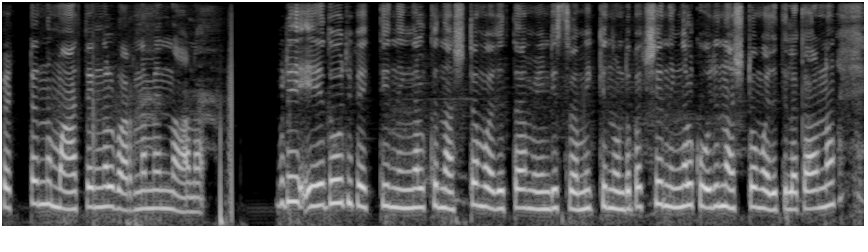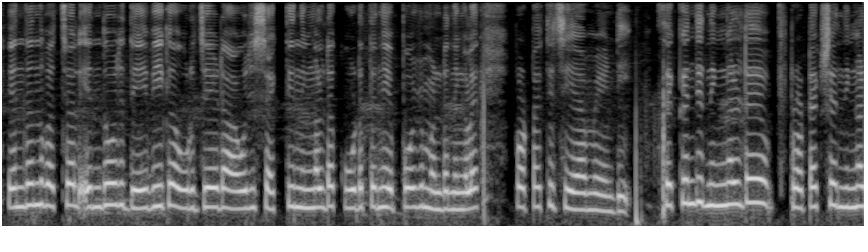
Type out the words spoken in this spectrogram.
പെട്ടെന്ന് മാറ്റങ്ങൾ വരണമെന്നാണ്. ഇവിടെ ഏതോ ഒരു വ്യക്തി നിങ്ങൾക്ക് നഷ്ടം വരുത്താൻ വേണ്ടി ശ്രമിക്കുന്നുണ്ട്. പക്ഷേ നിങ്ങൾക്ക് ഒരു നഷ്ടവും വരത്തില്ല. കാരണം എന്തെന്ന് വെച്ചാൽ എന്തോ ഒരു ദൈവിക ഊർജയുടെ ആ ഒരു ശക്തി നിങ്ങളുടെ കൂടെ തന്നെ എപ്പോഴും ഉണ്ട് നിങ്ങളെ പ്രൊട്ടക്റ്റ് ചെയ്യാൻ വേണ്ടി. സെക്കൻഡ് നിങ്ങളുടെ പ്രൊട്ടക്ഷൻ നിങ്ങൾ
